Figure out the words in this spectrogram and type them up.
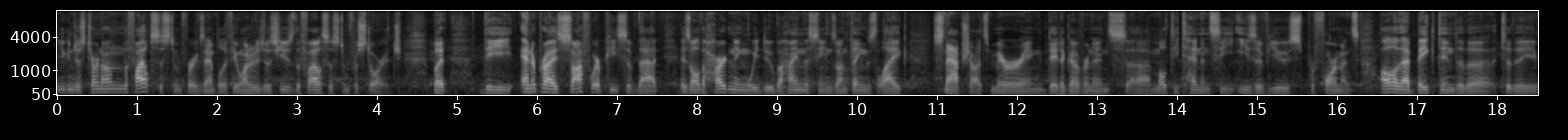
You can just turn on the file system, for example, if you wanted to just use the file system for storage. But the enterprise software piece of that is all the hardening we do behind the scenes on things like snapshots, mirroring, data governance, uh, multi-tenancy, ease of use, performance. All of that baked into the, to the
